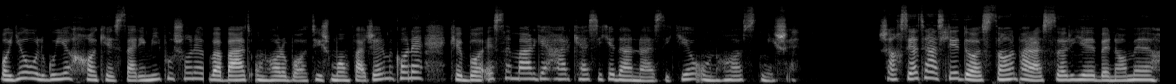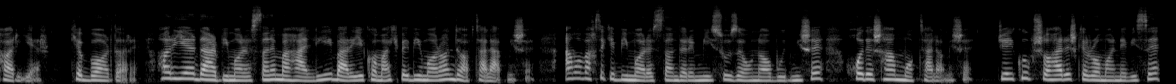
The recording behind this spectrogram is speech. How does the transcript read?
با یه الگوی خاکستری میپوشونه و بعد اونها رو با آتیش منفجر می‌کنه که باعث مرگ هر کسی که در نزدیکی اونهاست میشه. شخصیت اصلی داستان پرستاری به نام هاریر که بار داره. هاریر در بیمارستان محلی برای کمک به بیماران داوطلب میشه. اما وقتی که بیمارستان داره میسوزه و نابود میشه، خودش هم مبتلا میشه. جیکوب شوهرش که رمان نویسه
